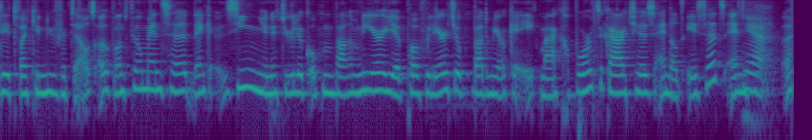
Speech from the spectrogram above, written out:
dit wat je nu vertelt. Ook want veel mensen denken, zien je natuurlijk op een bepaalde manier. Je profileert je op een bepaalde manier. Oké, ik maak geboortekaartjes en dat is het. En Ja, eh,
